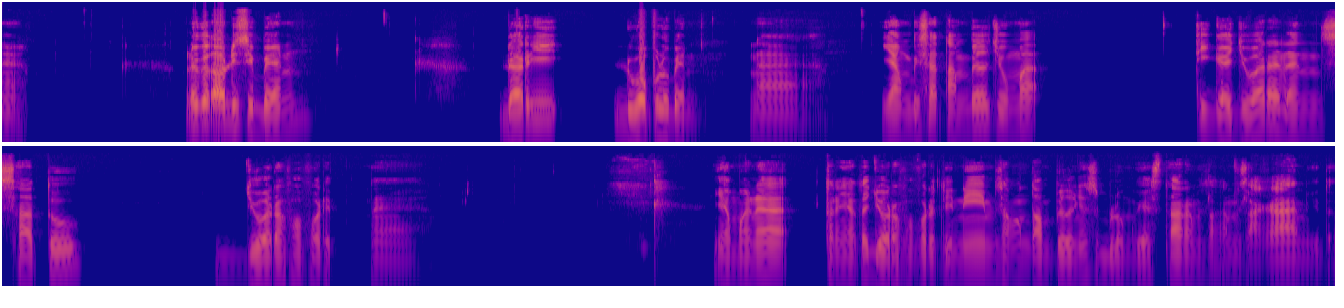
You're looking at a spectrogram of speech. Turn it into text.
Nah lu ikut audisi band dari 20 band. Nah yang bisa tampil cuma tiga juara dan satu juara favorit. Nah yang mana ternyata juara favorit ini misalkan tampilnya sebelum gestar misalkan misalkan gitu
